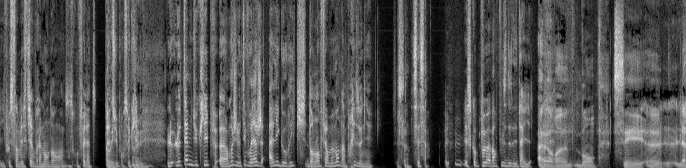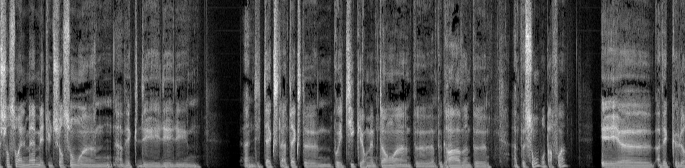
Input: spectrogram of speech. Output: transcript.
il faut s'investir vraiment dans, dans ce qu'on fait ah là-dessus pour ce clip. Le, le, thème du clip, alors moi j'ai noté voyage allégorique dans l'enfermement d'un prisonnier. C'est ça. C'est ça. Est-ce qu'on peut avoir plus de détails? Alors euh, bon, c'est euh, la chanson elle-même est une chanson euh, avec des, des, des, des, textes, un texte poétique et en même temps un peu un peu grave, un peu un peu sombre parfois. Et avec le,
